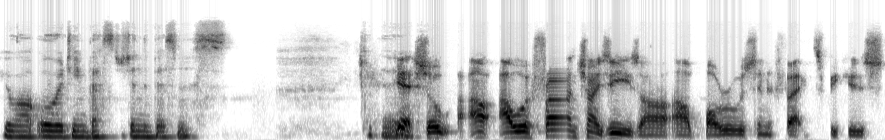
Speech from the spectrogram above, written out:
who are already invested in the business yeah so our, our franchisees are our borrowers in effect because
